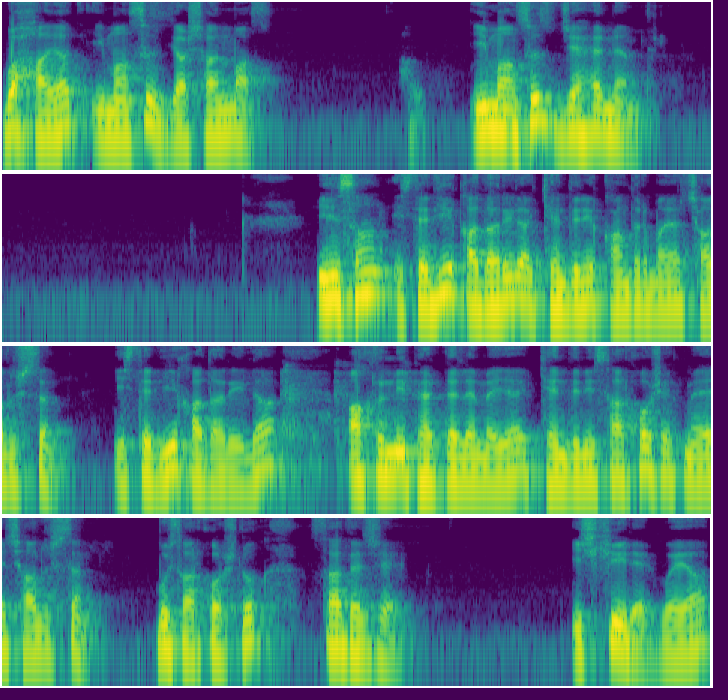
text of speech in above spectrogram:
Bu hayat imansız yaşanmaz. İmansız cehennemdir. İnsan istediği kadarıyla kendini kandırmaya çalışsın. İstediği kadarıyla aklını perdelemeye, kendini sarhoş etmeye çalışsın. Bu sarhoşluk sadece içkiyle veya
